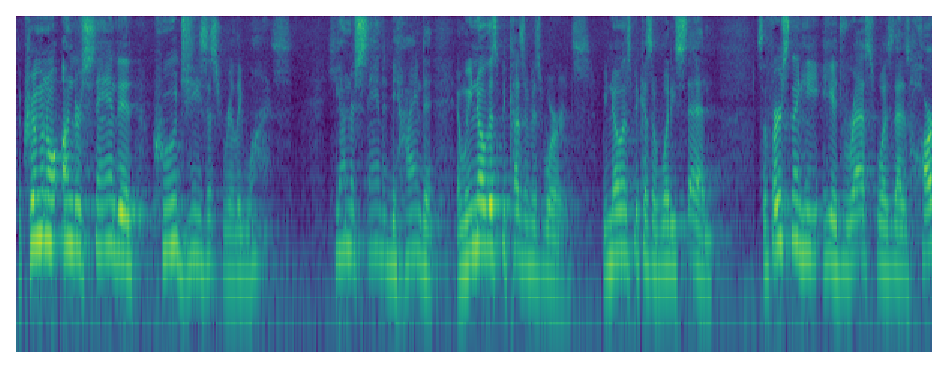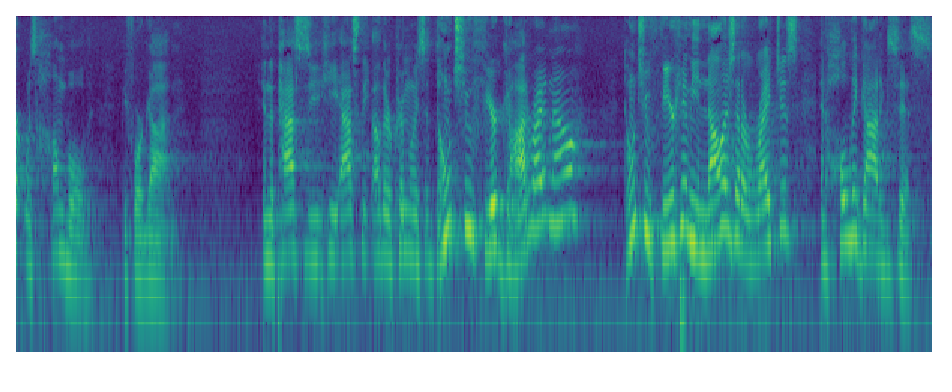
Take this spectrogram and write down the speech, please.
The criminal understood who Jesus really was. He understood behind it. And we know this because of his words. We know this because of what he said. So the first thing he, he addressed was that his heart was humbled before God. In the passage, he asked the other criminal, he said, Don't you fear God right now? Don't you fear him? He acknowledged that a righteous and holy God exists.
